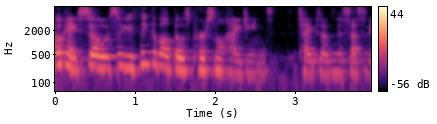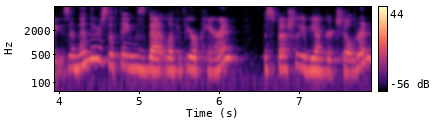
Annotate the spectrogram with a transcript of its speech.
Okay, so so you think about those personal hygienes types of necessities. And then there's the things that, like, if you're a parent, especially of younger children,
